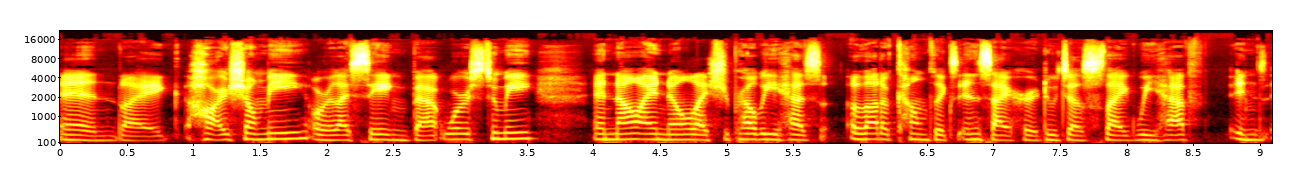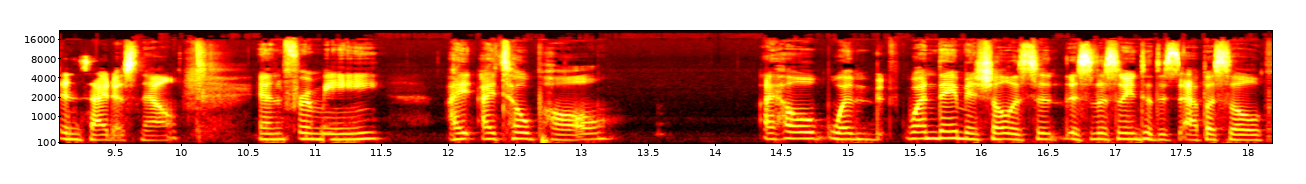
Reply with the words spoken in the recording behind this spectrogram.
and like harsh on me or like saying bad words to me. And now I know like she probably has a lot of conflicts inside her to just like we have in, inside us now. And for me, I, I told Paul, I hope when one day Michelle is, is listening to this episode,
